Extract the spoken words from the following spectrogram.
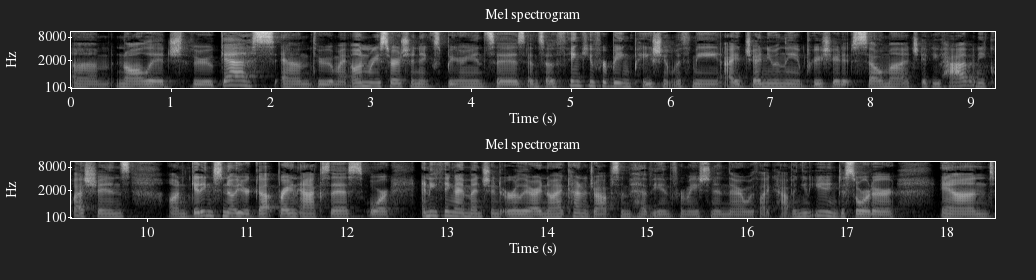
um, knowledge through guests and through my own research and experiences. And so, thank you for being patient with me. I genuinely appreciate it so much. If you have any questions on getting to know your gut brain axis or anything I mentioned earlier, I know I kind of dropped some heavy information in there with like having an eating disorder and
